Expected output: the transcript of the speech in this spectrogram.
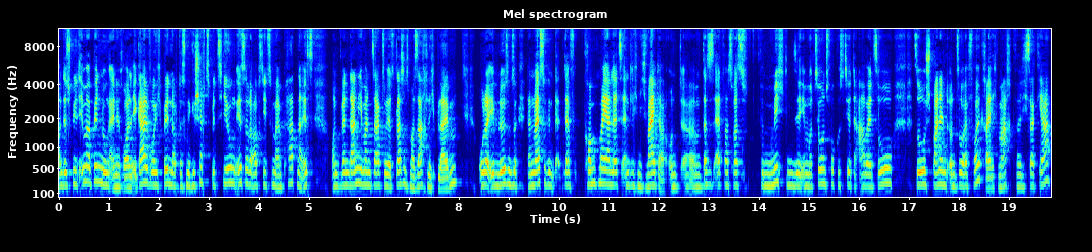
Und es spielt immer Bindung eine Rolle, egal wo ich bin, ob das eine Geschäftsbeziehung ist oder ob sie zu meinem Partner ist. Und wenn dann jemand sagt, so jetzt lass uns mal sachlich bleiben oder eben lösen, dann weißt du, da kommt man ja letztendlich nicht weiter. Und ähm, das ist etwas, was für mich diese emotionsfokussierte Arbeit so, so spannend und so erfolgreich macht, weil ich sage, ja,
